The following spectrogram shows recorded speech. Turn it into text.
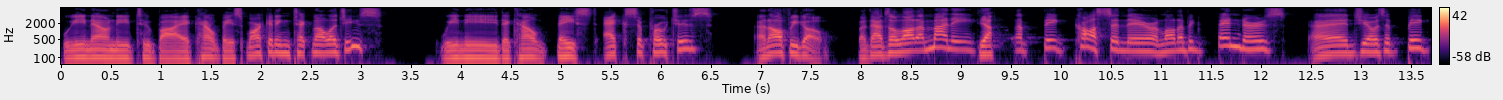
We now need to buy account based marketing technologies. We need account based X approaches, and off we go. But that's a lot of money. Yeah. A big costs in there, a lot of big vendors. And, you know, it's a big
